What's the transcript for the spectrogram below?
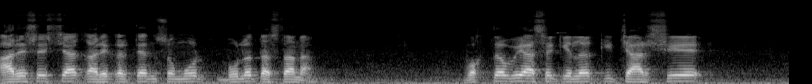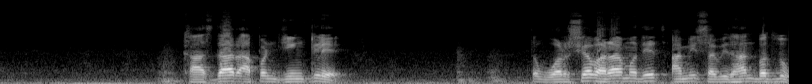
आर एस एसच्या कार्यकर्त्यांसमोर बोलत असताना वक्तव्य असं केलं की चारशे खासदार आपण जिंकले तर वर्षभरामध्येच आम्ही संविधान बदलू.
